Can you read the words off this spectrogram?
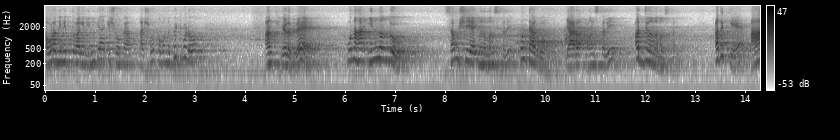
ಅವರ ನಿಮಿತ್ತವಾಗಿ ನಿನಗ್ಯಾಕೆ ಶೋಕ? ಆ ಶೋಕವನ್ನು ಬಿಟ್ಬಿಡು. ಅಂತ ಹೇಳಿದ್ರೆ, ಪುನಃ ಇನ್ನೊಂದು ಸಂಶಯ ಇವನ ಮನಸ್ಸಿನಲ್ಲಿ ಉಂಟಾಗಬಹುದು. ಯಾರ ಮನಸ್ಸಿನಲ್ಲಿ? ಅರ್ಜುನನ ಮನಸ್ಸಿನಲ್ಲಿ. ಅದಕ್ಕೆ ಆ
